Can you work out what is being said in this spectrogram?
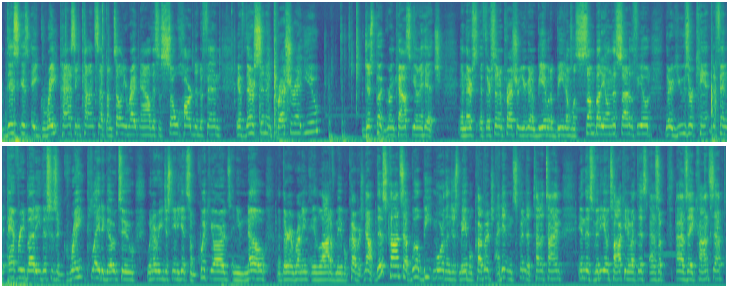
This is a great passing concept. I'm telling you right right now. This is so hard to defend. If they're sending pressure at you, just put Gronkowski on a hitch and there's if they're sending pressure, you're going to be able to beat them with somebody on this side of the field. Their user can't defend everybody. This is a great play to go to whenever you just need to get some quick yards and you know that they're running a lot of Mabel coverage. Now, this concept will beat more than just Mabel coverage. I didn't spend a ton of time in this video talking about this as a as a concept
